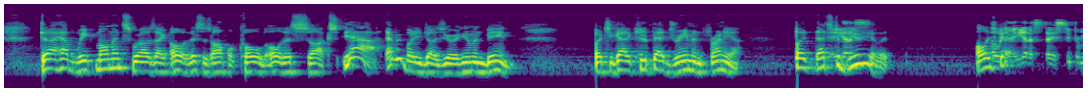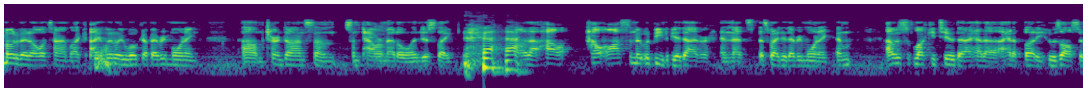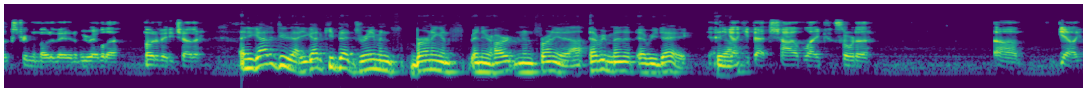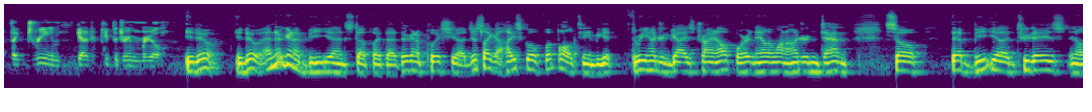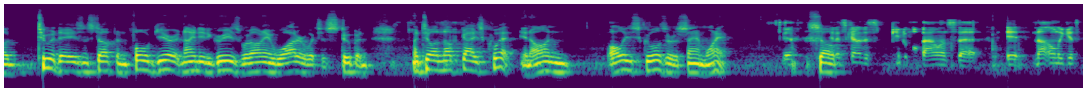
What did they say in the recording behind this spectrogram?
Did I have weak moments where I was like, "Oh, this is awful cold. Oh, this sucks." Yeah, everybody does. You're a human being, but you got to keep that dream in front of you. But that's Yeah, the beauty s- of it. Always oh got- yeah, you got to stay super motivated all the time. Like I literally woke up every morning, um, turned on some some power metal, and just like thought about how how awesome it would be to be a diver, and that's that's what I did every morning. And I was lucky too that I had a I had a buddy who was also extremely motivated, and we were able to motivate each other. And you got to do that. You got to keep that dream in, burning in, in your heart and in front of you uh, every minute, every day. Yeah, you you, know? got to keep that childlike sort of, um, yeah, like like dream. You got to keep the dream real. You do, you do, and they're going to beat you and stuff like that. They're going to push you, just like a high school football team. You get 300 guys trying out for it, and they only want 110. So they beat you two days, you know, two a days and stuff in full gear at 90 degrees without any water, which is stupid. Until enough guys quit, you know, and all these schools are the same way. Yeah. So And it's kind of this beautiful balance that it not only gets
